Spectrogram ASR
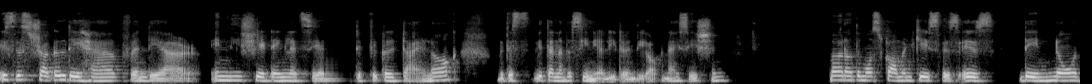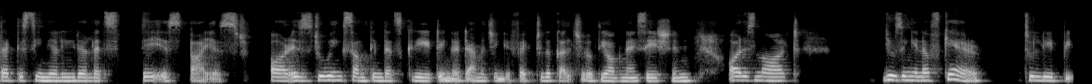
is the struggle they have when they are initiating, let's say, a difficult dialogue with a, with another senior leader in the organization. One of the most common cases is they know that the senior leader, let's say, is biased or is doing something that's creating a damaging effect to the culture of the organization or is not using enough care to lead people.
